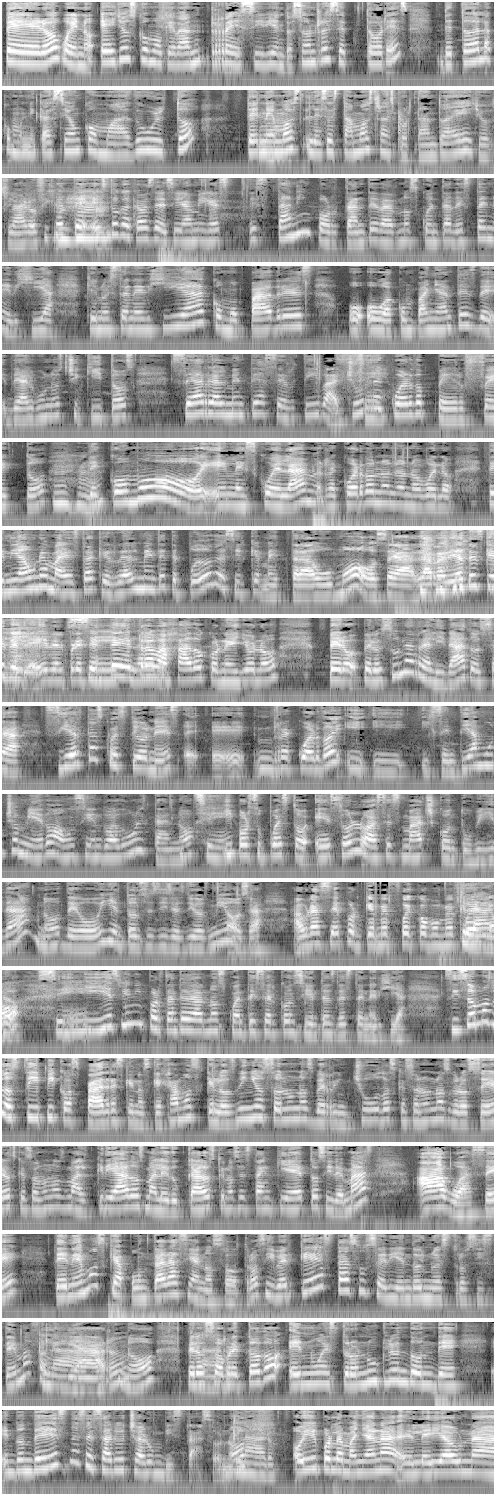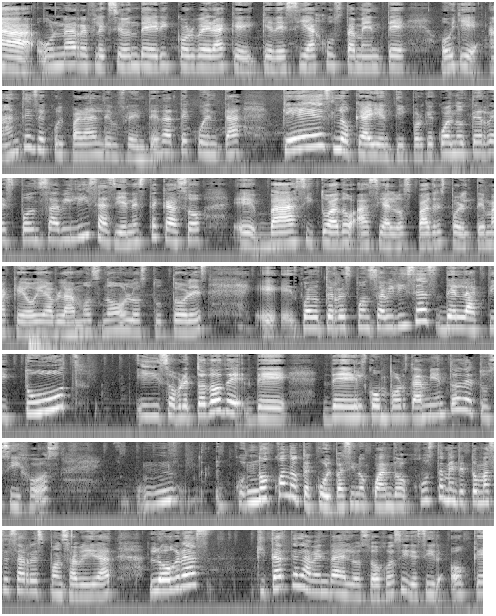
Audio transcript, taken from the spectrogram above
pero bueno, ellos como que van recibiendo, son receptores de toda la comunicación como adulto tenemos, les estamos transportando a ellos. Claro, fíjate, esto que acabas de decir, amiga, es, es, tan importante darnos cuenta de esta energía, que nuestra energía como padres o, acompañantes de, de, algunos chiquitos sea realmente asertiva. Yo recuerdo perfecto de cómo en la escuela, recuerdo, no, no, no, bueno, tenía una maestra que realmente te puedo decir que me traumó, o sea, la realidad es que en el, presente he trabajado con ello, ¿no? Pero, pero es una realidad, o sea, ciertas cuestiones eh, eh, recuerdo y, y, sentía mucho miedo aún siendo adulta, ¿no? Sí. Y por supuesto, eso lo haces match con tu vida, ¿no? De hoy, entonces dices, Dios mío, o sea, ahora sé por qué me fue como me fue, ¿no? Sí. Y, es bien importante darnos cuenta y ser conscientes de esta energía. Si somos los típicos padres que nos quejamos que los niños son unos berrinchudos, que son unos groseros, que son unos malcriados, maleducados, que no se están quietos y demás, aguas, ¿eh? Tenemos que apuntar hacia nosotros y ver qué está sucediendo en nuestro sistema familiar, ¿no? Pero sobre todo en nuestro núcleo en donde en donde es necesario echar un vistazo, ¿no? Claro. Hoy por la mañana eh, leía una una reflexión de Eric Corbera que que decía justamente, "Oye, antes de culpar al de enfrente, date cuenta ¿Qué es lo que hay en ti? Porque cuando te responsabilizas, y en este caso eh, va situado hacia los padres por el tema que hoy hablamos, ¿no? Los tutores, eh, eh, cuando te responsabilizas de la actitud y sobre todo de, de, del comportamiento de tus hijos, no cuando te culpas, sino cuando justamente tomas esa responsabilidad, logras quitarte la venda de los ojos y decir, ok,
